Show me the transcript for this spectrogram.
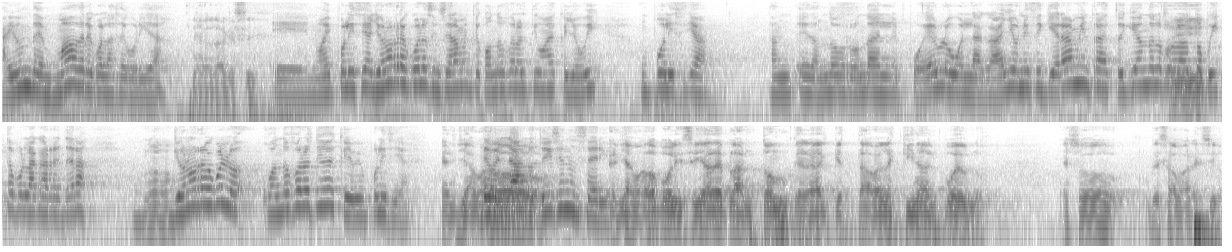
hay un desmadre con la seguridad. La verdad que sí. Eh, no hay policía. Yo no recuerdo sinceramente cuándo fue la última vez que yo vi un policía dan- eh, dando ronda en el pueblo o en la calle, o ni siquiera mientras estoy guiándolo por la autopista, por la carretera. No, no. Yo no recuerdo cuándo fue la última vez que yo vi un policía. El llamado, De verdad, lo estoy diciendo en serio. El llamado policía de plantón, que era el que estaba en la esquina del pueblo, eso desapareció.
